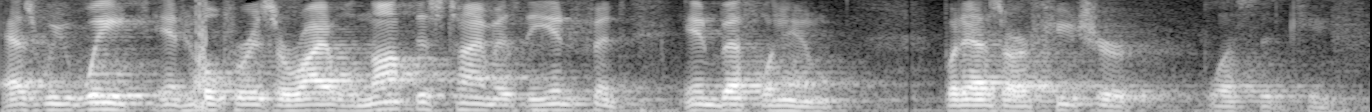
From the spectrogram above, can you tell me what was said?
as we wait and hope for his arrival, not this time as the infant in Bethlehem, but as our future blessed King.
